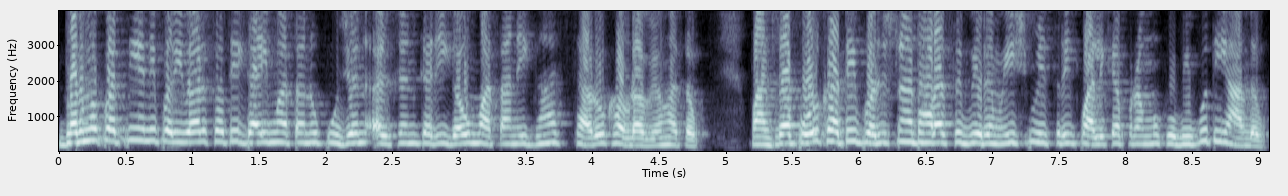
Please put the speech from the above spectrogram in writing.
ધર્મપત્ની અને પરિવાર સાથે ગાય માતાનું પૂજન અર્ચન કરી ગૌ માતાને ઘાસ ચારો ખવડાવ્યો હતો. પાંજરાપોળ ખાતે ભરૂચના ધારાસભ્ય રમેશ મિસ્ત્રી, પાલિકા પ્રમુખ વિભૂતિ યાદવ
